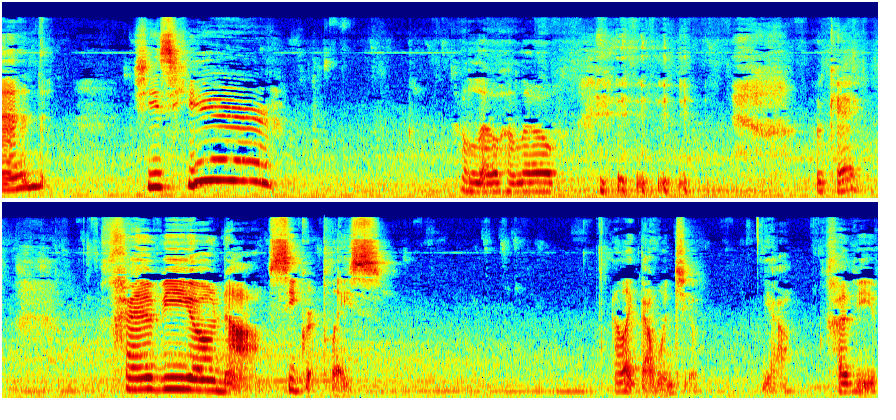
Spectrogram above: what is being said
And she's here. Hello, hello. okay. Cheviona, secret place. I like that one too. Yeah, Chaviv,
